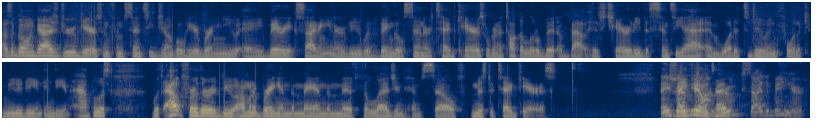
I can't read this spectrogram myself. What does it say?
How's it going, guys? Drew Garrison from Cincy Jungle here, bringing you a very exciting interview with Bengal center Ted Karras. We're going to talk a little bit about his charity, the Cincy Hat, and what it's doing for the community in Indianapolis. Without further ado, I'm going to bring in the man, the myth, the legend himself, Mr. Ted Karras. Thanks for How having me on, Ted? Drew. Excited to be here.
